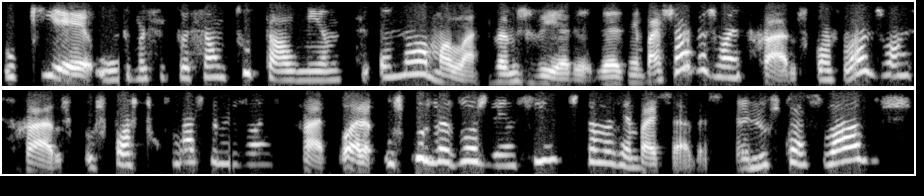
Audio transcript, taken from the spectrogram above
o que é uma situação totalmente anómala. Vamos ver, as embaixadas vão encerrar, os consulados vão encerrar, os postos consulares também vão encerrar. Ora, os coordenadores de ensino estão nas embaixadas. Nos consulados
